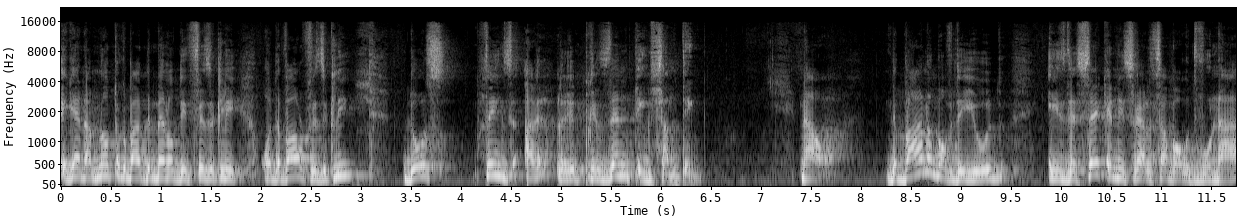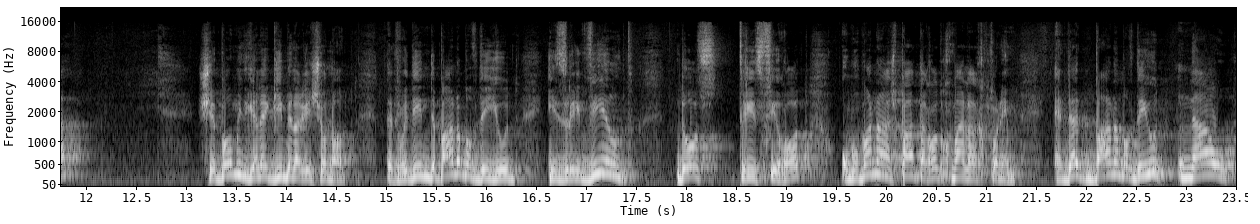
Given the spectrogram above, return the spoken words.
Again, I'm not talking about the melody physically or the vowel physically. Those things are representing something. Now, the bottom of the yud is the second Israel Sabaoth Vuna, שבו מתגלה ג' הראשונות. That within the bottom of the יוד is revealed those three ספירות, ומובן ההשפעת הרות וחוכמה על התחתונים. And that bottom of the yud now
